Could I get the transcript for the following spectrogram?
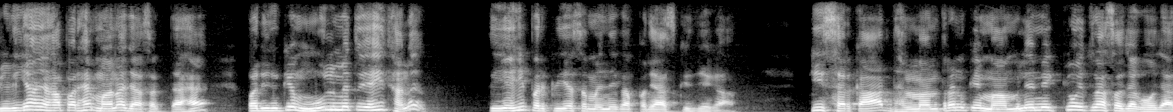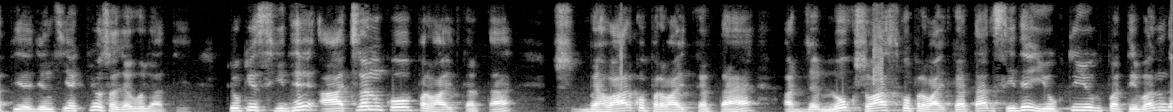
पीढ़ियाँ यहाँ पर है, माना जा सकता है, पर इनके मूल में तो यही था ना? तो यही प्रक्रिया समझने का प्रयास कीजिएगा कि सरकार धर्मांतरण के मामले में क्यों इतना सजग हो जाती है, एजेंसियाँ क्यों सजग हो जाती है? क्योंकि सीधे आचरण को प्रभावित करता है, व्यवहार को प्रभावित करता है, और जब लोक स्वास्थ्य को प्रभावित करता है तो सीधे युक्ति युग प्रतिबंध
